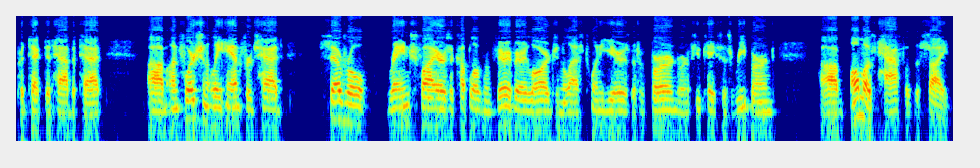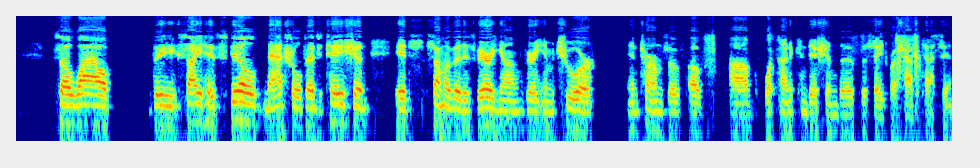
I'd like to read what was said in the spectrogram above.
protected habitat. Um, unfortunately, Hanford's had several range fires, a couple of them very, very large in the last 20 years that have burned or in a few cases reburned uh, almost half of the site. So while the site has still natural vegetation, it's some of it is very young, very immature in terms of, of uh, what kind of condition the, the sagebrush habitat's in.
